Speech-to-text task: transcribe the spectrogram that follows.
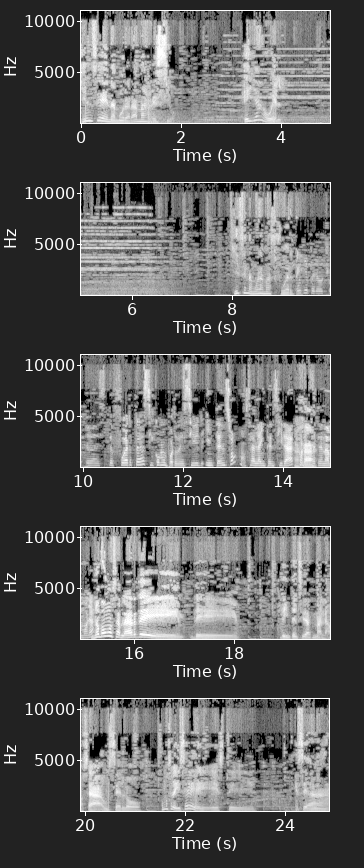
¿Quién se enamorará más recio? ¿Ella o él? ¿Quién se enamora más fuerte? Oye, pero este fuerte, así como por decir intenso, o sea, la intensidad con la que te enamoras. No vamos a hablar de, de de intensidad mala, o sea, un celo, ¿cómo se le dice? Este que sea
